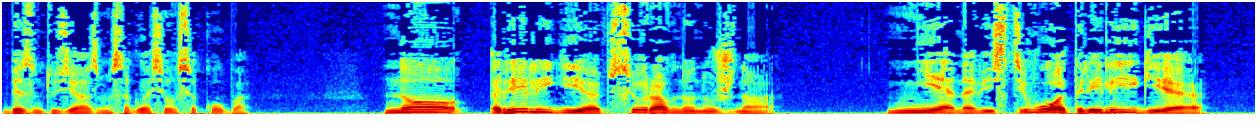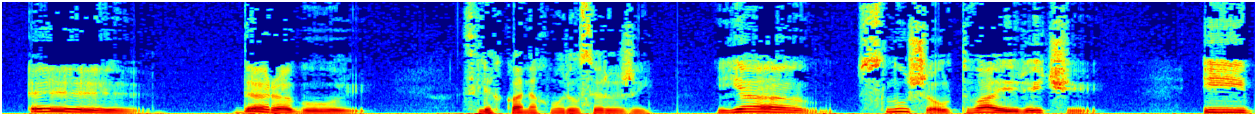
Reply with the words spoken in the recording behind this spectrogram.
Без энтузиазма согласился Коба. — Но религия все равно нужна. Ненависть — вот религия! Э, дорогой, — слегка нахмурился Рыжий, — я слушал твои речи и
